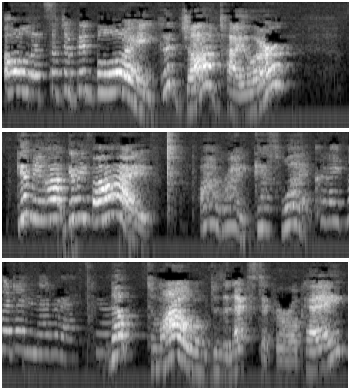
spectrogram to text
Oh, that's such a big boy. Good job, Tyler. Give me hot. Give me five. All right. Guess what? Could I put another extra? Nope. Tomorrow we'll do the next sticker, okay?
